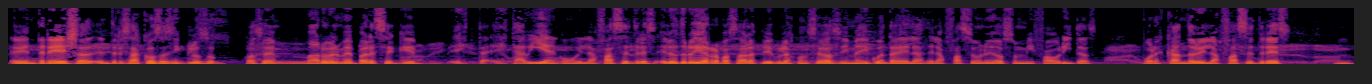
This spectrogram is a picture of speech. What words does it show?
Entre ellas, entre esas cosas incluso, pasa, Marvel me parece que está, está bien, como que la fase 3, el otro día repasaba las películas con Sebas y me di cuenta que las de la fase 1 y 2 son mis favoritas por escándalo y la fase 3 m-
